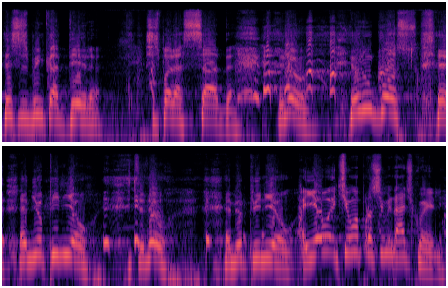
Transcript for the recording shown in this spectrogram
dessas brincadeiras, essas palhaçadas. Entendeu? Eu não gosto. É, é minha opinião. Entendeu? É minha opinião. E eu tinha uma proximidade com ele.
